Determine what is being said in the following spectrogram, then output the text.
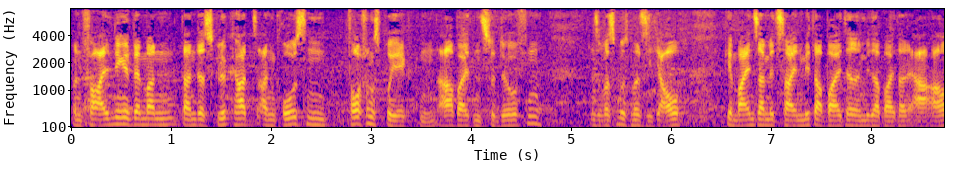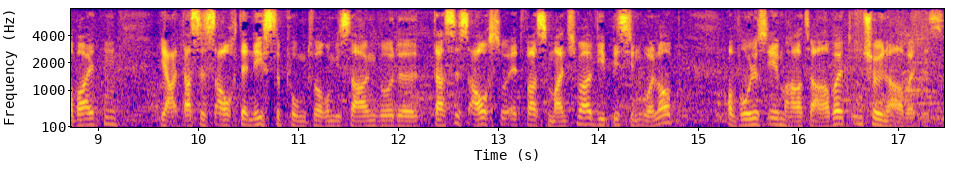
Und vor allen Dingen, wenn man dann das Glück hat, an großen Forschungsprojekten arbeiten zu dürfen. Und sowas muss man sich auch gemeinsam mit seinen Mitarbeiterinnen und Mitarbeitern erarbeiten. Ja, das ist auch der nächste Punkt, warum ich sagen würde, das ist auch so etwas manchmal wie ein bisschen Urlaub, obwohl es eben harte Arbeit und schöne Arbeit ist.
